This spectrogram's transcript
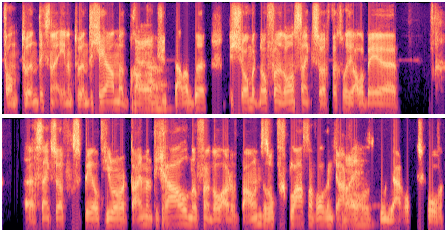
van 20 naar 21 gegaan met Bram Ja, ja. hetzelfde. Die show met No Fun at All en Sonic Surfers, waar die allebei eh eh, Sonic Surfers speelt, Hero of Time integraal, No Fun at All Out of Bounds. Dat is ook verplaatst naar volgend jaar. Alles is volgend jaar opgeschoven.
